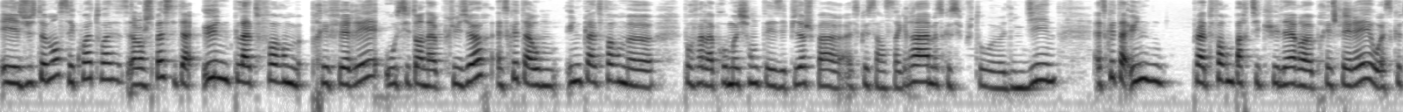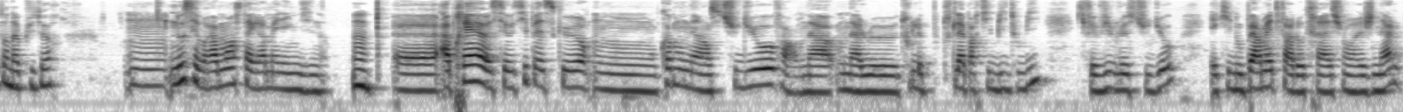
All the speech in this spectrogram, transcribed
Et justement, c'est quoi toi? Alors je sais pas si tu as une plateforme préférée ou si tu en as plusieurs. Est-ce que tu as une plateforme euh, pour faire la promotion de tes épisodes? Je sais pas, est-ce que c'est Instagram? Est-ce que c'est plutôt euh, LinkedIn? Est-ce que tu as une plateforme particulière euh, préférée ou est-ce que tu en as plusieurs? Hum, nous, c'est vraiment Instagram et LinkedIn. Euh, après, c'est aussi parce que on, comme on est un studio, enfin, on a, on a le, tout le, toute la partie B2B qui fait vivre le studio et qui nous permet de faire nos créations originales.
